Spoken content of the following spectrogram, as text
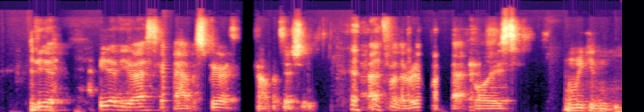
PWS got to have a spirits competition. That's where the real one at, boys. And we can.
